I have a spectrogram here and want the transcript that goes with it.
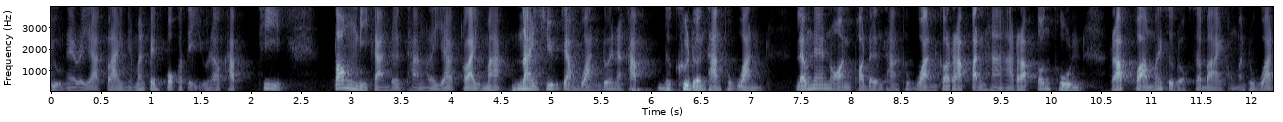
อยู่ในระยะไกลเนี่ยมันเป็นปกติอยู่แล้วครับ ที่ต้องมีการเดินทางระยะไกลมาก ในชีวิตประจำวันด้วยนะครับคือเดินทางทุกวัน แล้วแน่นอนพอเดินทางทุกวันก็รับปัญหารับต้นทุน รับความไม่สะดวกสบายของมันทุกวัน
